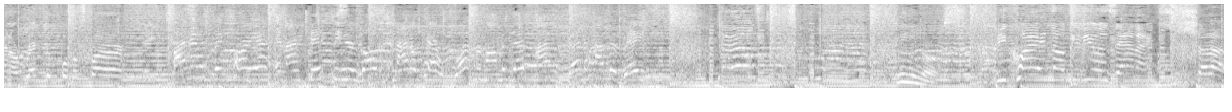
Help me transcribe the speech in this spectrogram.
and a rectum full of sperm. My name is Victoria, and I'm 15 years old, and I don't care what my mama says, I'm gonna have a baby. Be quiet and I'll give you a Xanax. Shut up.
